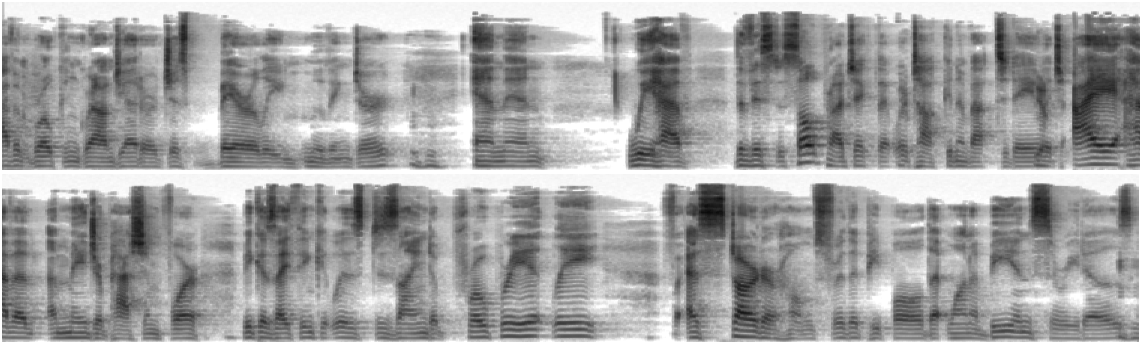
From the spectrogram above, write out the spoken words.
haven't broken ground yet or just barely moving dirt. And then we have the Vistasol project that we're talking about today, Yep. which I have a, a major passion for because I think it was designed appropriately for, as starter homes for the people that want to be in Cerritos, Mm-hmm.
